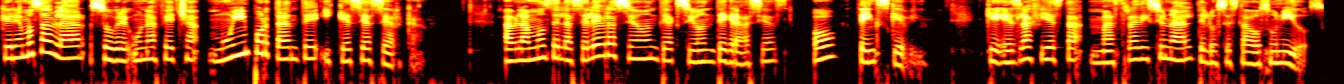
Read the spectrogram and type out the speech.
Queremos hablar sobre una fecha muy importante y que se acerca. Hablamos de la celebración de acción de gracias o Thanksgiving, que es la fiesta más tradicional de los Estados Unidos.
